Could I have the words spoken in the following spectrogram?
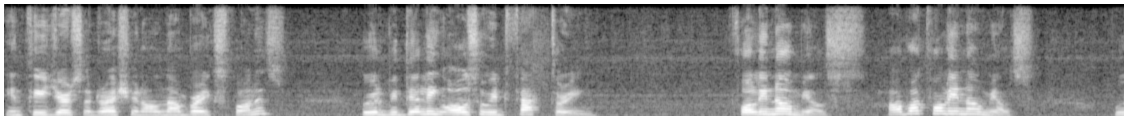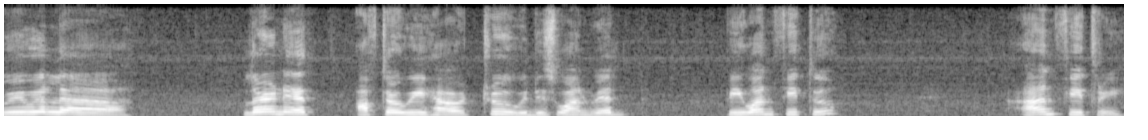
integers and rational number exponents. We will be dealing also with factoring, polynomials. How about polynomials? We will uh, learn it after we have through with this one with P1, P2, and P3.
